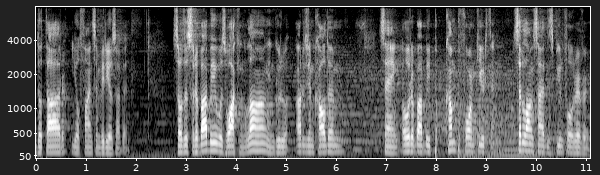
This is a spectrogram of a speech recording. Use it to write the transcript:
dotar, you'll find some videos of it. So this Rababi was walking along, and Guru Arjan called him, saying, "O Rababi, come perform kirtan. Sit alongside this beautiful river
